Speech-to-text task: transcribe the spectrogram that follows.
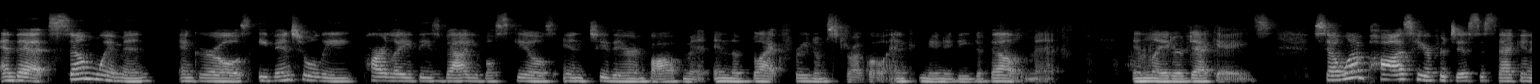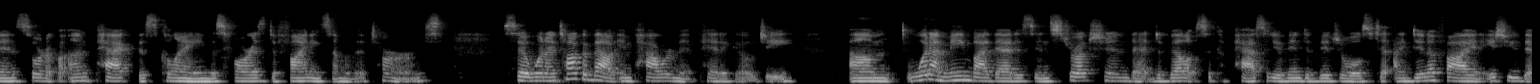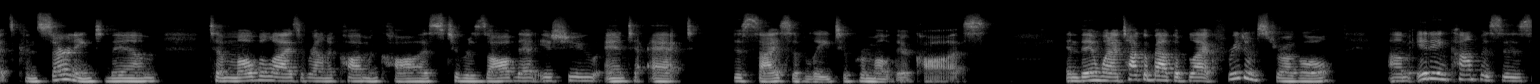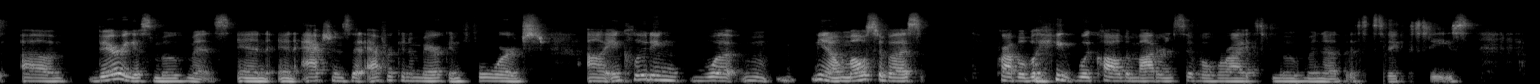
And that some women and girls eventually parlayed these valuable skills into their involvement in the Black freedom struggle and community development in later decades. So I want to pause here for just a second and sort of unpack this claim as far as defining some of the terms. So when I talk about empowerment pedagogy, um, what I mean by that is instruction that develops the capacity of individuals to identify an issue that's concerning to them, to mobilize around a common cause, to resolve that issue, and to act decisively to promote their cause. And then when I talk about the Black freedom struggle, um, it encompasses um, various movements and, and actions that African American forged uh, including what you know most of us probably would call the modern civil rights movement of the 60s.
